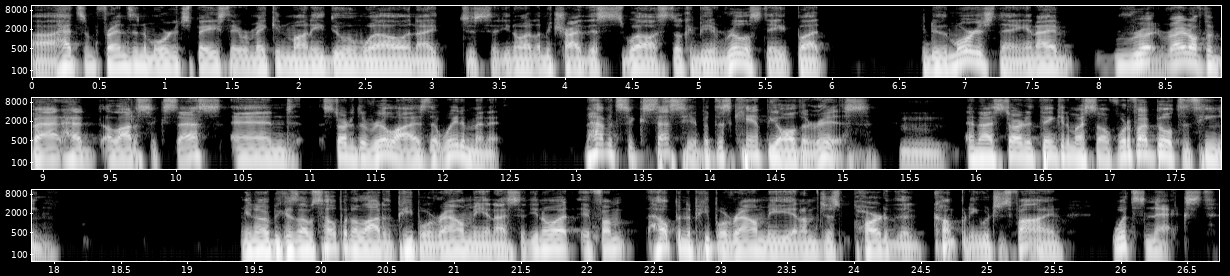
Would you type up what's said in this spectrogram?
uh, I had some friends in the mortgage space; they were making money, doing well, and I just said, you know what, let me try this as well. I still can be in real estate, but can do the mortgage thing. And I mm-hmm. right off the bat had a lot of success, and started to realize that wait a minute, I'm having success here, but this can't be all there is. Mm. And I started thinking to myself, what if I built a team? You know, because I was helping a lot of the people around me. And I said, you know what? If I'm helping the people around me and I'm just part of the company, which is fine, what's next?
